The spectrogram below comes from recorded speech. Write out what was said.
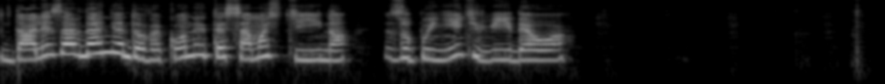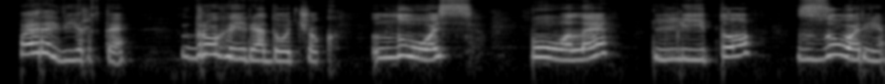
Далі завдання довиконуйте самостійно. Зупиніть відео. Перевірте. Другий рядочок. Лось, поле, літо, зорі.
